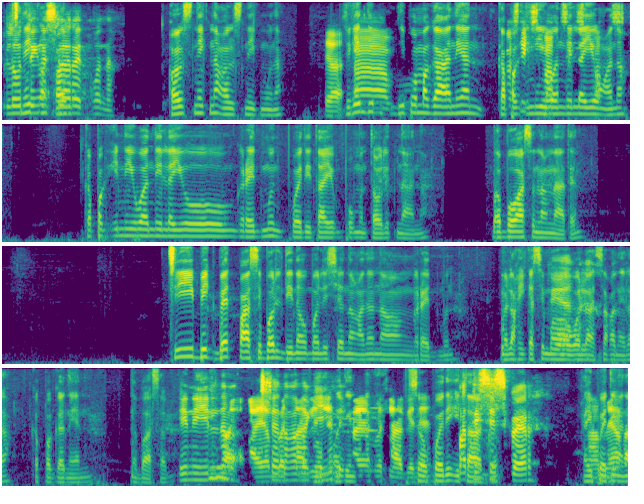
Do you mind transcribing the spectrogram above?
Looting Snake na red mo na. All snake na, all snake muna. Yeah. Sige, di, Ah, di pa mag-ano yan. Kapag six iniwan box, nila yung box. ano. Kapag iniwan nila yung Red Moon, pwede tayong pumunta ulit na ano. Babawasan lang natin. Si Big Bet, possible, di na umalis yan ng ano ng Red Moon. Malaki kasi mawawala sa kanila kapag ano yan, nabasag. Hinihil na Kaya siya Pwede- yan? Kaya ba sagin So, pwede Pati itago. si Square. Ay, pwede ano.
